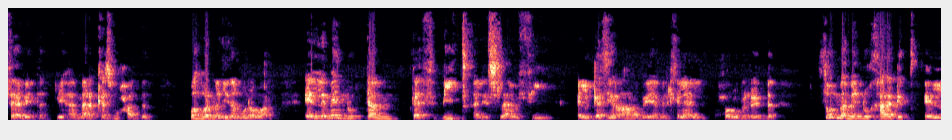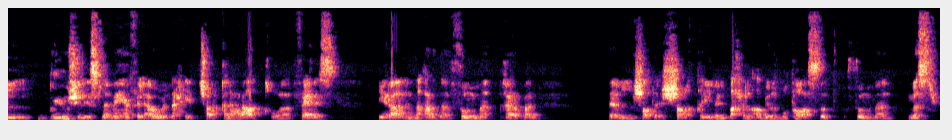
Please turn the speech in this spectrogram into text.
ثابتة لها مركز محدد وهو المدينة المنورة اللي منه تم تثبيت الإسلام في الجزيرة العربية من خلال حروب الردة. ثم منه خرجت الجيوش الإسلامية في الأول ناحية شرق العراق وفارس إيران النهارده ثم غربا الشاطئ الشرقي للبحر الأبيض المتوسط ثم مصر.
